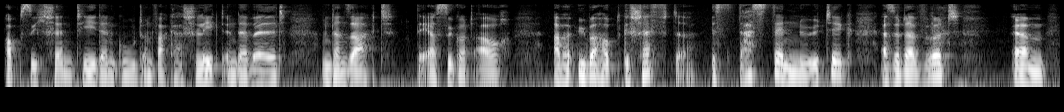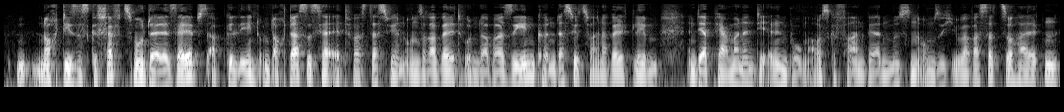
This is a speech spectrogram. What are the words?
ob sich Shente denn gut und wacker schlägt in der Welt und dann sagt der erste Gott auch, aber überhaupt Geschäfte, ist das denn nötig? Also da wird ähm, noch dieses Geschäftsmodell selbst abgelehnt. Und auch das ist ja etwas, das wir in unserer Welt wunderbar sehen können, dass wir zu einer Welt leben, in der permanent die Ellenbogen ausgefahren werden müssen, um sich über Wasser zu halten,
